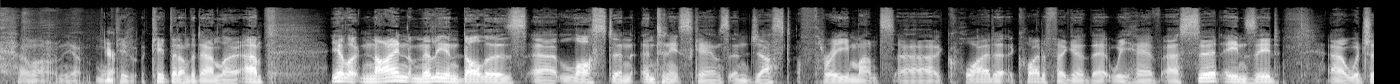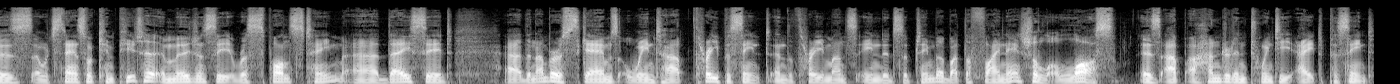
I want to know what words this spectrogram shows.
well, yeah, we'll yeah. Keep, keep that on the down low. Um, yeah, look, $9 million uh, lost in internet scams in just three months. Uh, quite, a, quite a figure that we have. Uh, CERT NZ, uh, which, is, uh, which stands for Computer Emergency Response Team, uh, they said uh, the number of scams went up 3% in the three months ended September, but the financial loss is up 128%.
